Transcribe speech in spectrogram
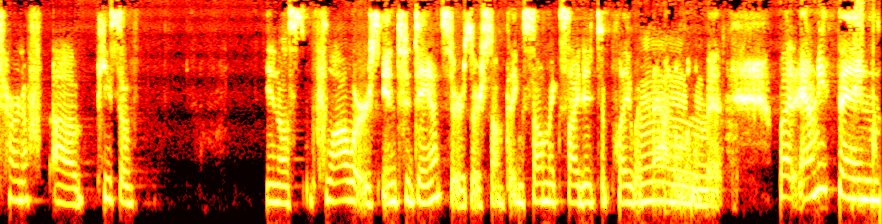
turn a, a piece of you know flowers into dancers or something so i'm excited to play with that mm. a little mm. bit but anything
